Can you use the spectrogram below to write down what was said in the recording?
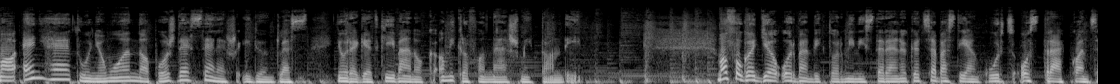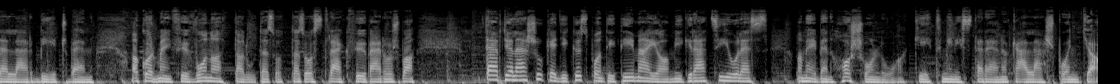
Ma enyhe, túlnyomóan napos, de szeles időnk lesz. Jó reggelt kívánok, a mikrofonnál Schmidt Andi. Ma fogadja Orbán Viktor miniszterelnököt Sebastian Kurz osztrák kancellár Bécsben. A kormányfő vonattal utazott az osztrák fővárosba. Tárgyalásuk egyik központi témája a migráció lesz, amelyben hasonló a két miniszterelnök álláspontja.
